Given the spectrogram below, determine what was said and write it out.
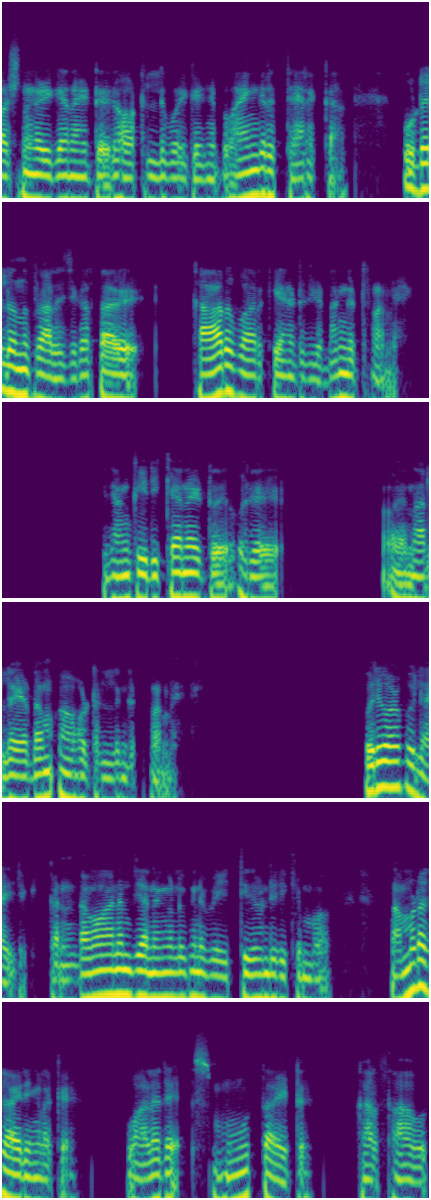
ഭക്ഷണം കഴിക്കാനായിട്ട് ഒരു ഹോട്ടലിൽ പോയി കഴിഞ്ഞപ്പോൾ ഭയങ്കര തിരക്കാണ് ഉടലൊന്ന് പ്രാർത്ഥിച്ചു കർത്താവ് കാറ് പാർക്ക് ചെയ്യാനായിട്ടൊരു ഇടം കിട്ടണമേ. ഞങ്ങൾക്ക് ഇരിക്കാനായിട്ട് ഒരു നല്ല ഇടം ആ ഹോട്ടലിലും കിട്ടണമേ. ഒരു കുഴപ്പമില്ലായിരിക്കും കണ്ടമാനം ജനങ്ങൾ ഇങ്ങനെ വെയിറ്റ് ചെയ്തുകൊണ്ടിരിക്കുമ്പോൾ നമ്മുടെ കാര്യങ്ങളൊക്കെ വളരെ സ്മൂത്തായിട്ട് കർത്താവ്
